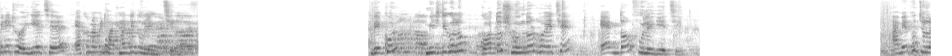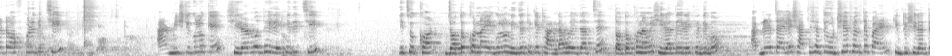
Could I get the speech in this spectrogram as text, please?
মিনিট হয়ে গিয়েছে, এখন আমি ঢাকনাটি তুলে নিচ্ছি। দেখুন, মিষ্টিগুলো কত সুন্দর হয়েছে, একদম ফুলে গিয়েছে। আমি এখন চুলাটা অফ করে দিচ্ছি, আর মিষ্টিগুলোকে শিরার মধ্যেই রেখে দিচ্ছি। কিছুক্ষণ, যতক্ষণ না এগুলো নিজে থেকে ঠান্ডা হয়ে যাচ্ছে, ততক্ষণ আমি শিরাতেই রেখে দিব। আপনারা চাইলে সাথে সাথে উঠিয়ে ফেলতে পারেন, কিন্তু শিরাতে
